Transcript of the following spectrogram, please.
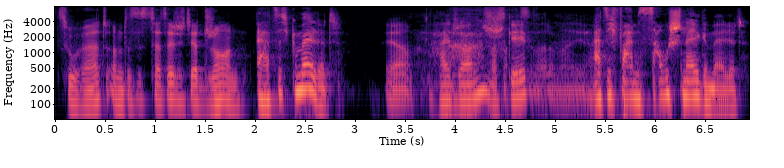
zuhört. Und das ist tatsächlich der John. Er hat sich gemeldet. Ja. Hi John, was Scheiße, geht? Mal, ja. Er hat sich vor allem sau schnell gemeldet.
